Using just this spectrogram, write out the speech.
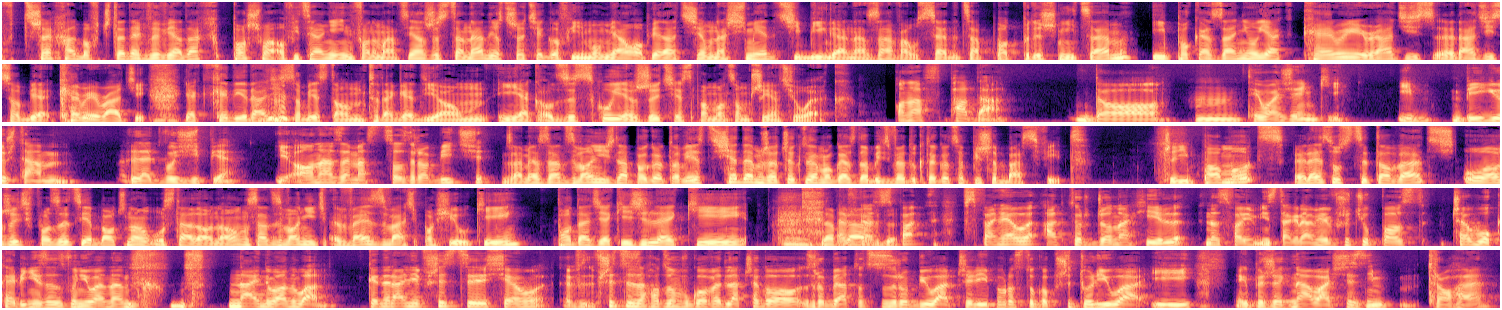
w trzech albo w czterech wywiadach poszła oficjalnie informacja, że scenariusz trzeciego filmu miał opierać się na śmierci Biga na zawał serca pod prysznicem i pokazaniu, jak Carrie radzi, radzi sobie, Carrie radzi, jak Carrie radzi sobie z tą tragedią i jak odzyskuje życie z pomocą przyjaciółek. Ona wpada do mm, tej łazienki i Big już tam ledwo zipie. I ona zamiast co zrobić, Zamiast zadzwonić na pogotowie, jest siedem rzeczy, które mogła zdobyć według tego, co pisze BuzzFeed. Czyli pomóc, resuscytować, ułożyć w pozycję boczną ustaloną, zadzwonić, wezwać posiłki, podać jakieś leki. Na przykład Naprawdę. wspa- wspaniały aktor Jonah Hill na swoim Instagramie wrzucił post, czemu Kerry nie zadzwoniła na 911. Generalnie wszyscy się, wszyscy zachodzą w głowę, dlaczego zrobiła to, co zrobiła, czyli po prostu go przytuliła i jakby żegnała się z nim trochę.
